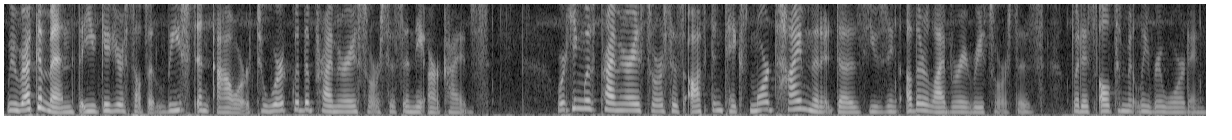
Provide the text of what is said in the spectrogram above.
We recommend that you give yourself at least an hour to work with the primary sources in the archives. Working with primary sources often takes more time than it does using other library resources, but is ultimately rewarding.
